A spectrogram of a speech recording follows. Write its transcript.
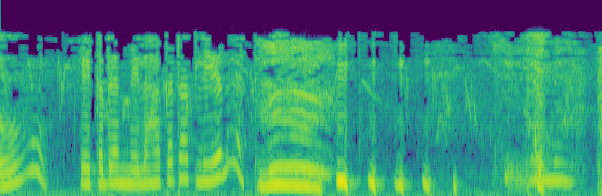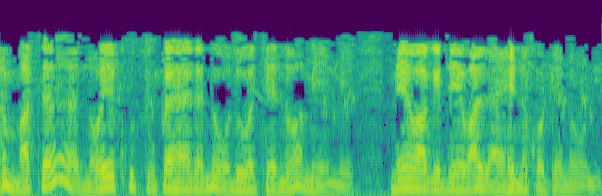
ඕ ඒක දැන් මෙලහකටත් ලියලා ඇති. මට නොයෙකුත් උපහැරෙන ඔළුව තෙනවා මේ මේ මේ වගේ දේවල් ඇහෙනකොට නෝනි.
